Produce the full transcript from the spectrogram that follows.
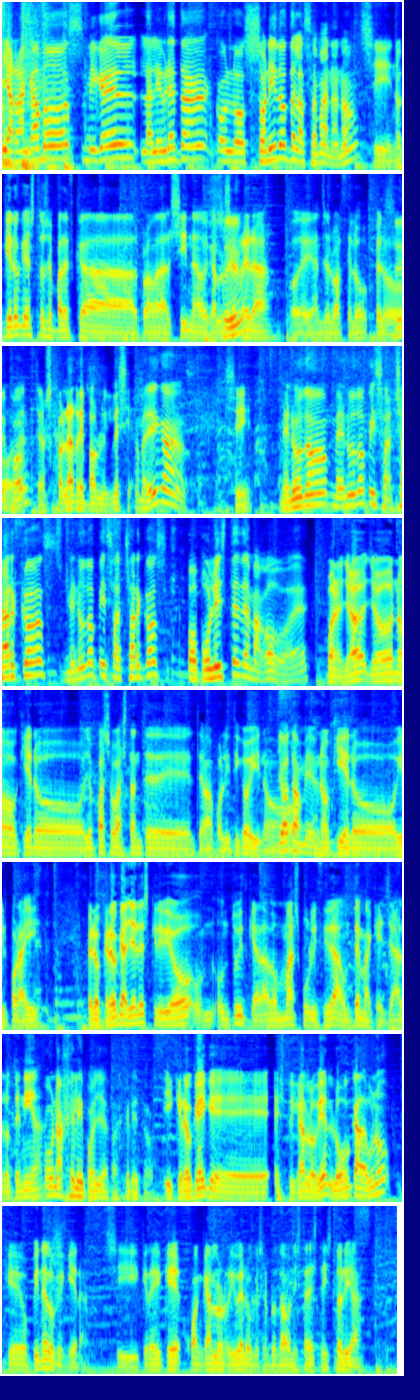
Y arrancamos, Miguel, la libreta con los sonidos de la semana, ¿no? Sí, no quiero que esto se parezca al programa de Alsina o de Carlos Sí. Herrera o de Ángel Barceló, pero tenemos que hablar de Pablo Iglesias. No me digas. Sí. Menudo, menudo pisacharcos, menudo pisacharcos populista y demagogo, ¿eh? Bueno, yo, yo no quiero. Yo paso bastante del tema político y no. Yo también. No quiero ir por ahí. Pero creo que ayer escribió un, un tuit que ha dado más publicidad a un tema que ya lo tenía. Una gilipollez escrito. Y creo que hay que explicarlo bien. Luego cada uno que opine lo que quiera. Si cree que Juan Carlos Rivero, que es el protagonista de esta historia,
